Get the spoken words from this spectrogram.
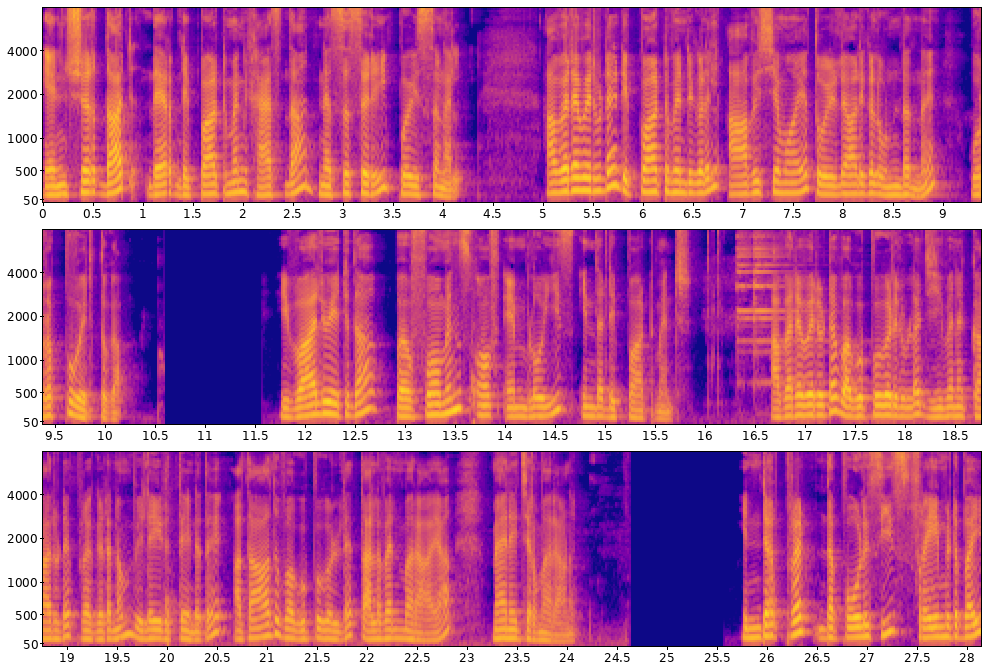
Ensure that their department has the necessary personnel അവരവരുടെ ഡിപ്പാർട്ട്മെന്റുകളിൽ ആവശ്യമായ തൊഴിലാളികൾ ഉണ്ടെന്ന് ഉറപ്പുവരുത്തുക. Evaluate the performance of employees in the department അവരവരുടെ വകുപ്പുകളിലുള്ള ജീവനക്കാരുടെ പ്രകടനം വിലയിരുത്തേണ്ടത് അതാത് വകുപ്പുകളുടെ തലവന്മാരായ മാനേജർമാരാണ്. Interpret the policies framed by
